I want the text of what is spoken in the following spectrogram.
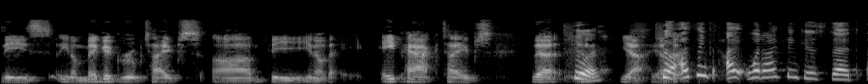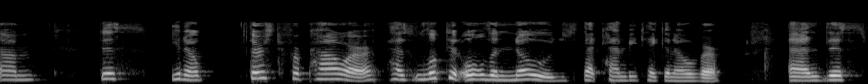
these you know mega group types, uh, the you know the AIPAC types that sure. uh, yeah, yeah. Sure. So, i think i what i think is that um this you know thirst for power has looked at all the nodes that can be taken over. And this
